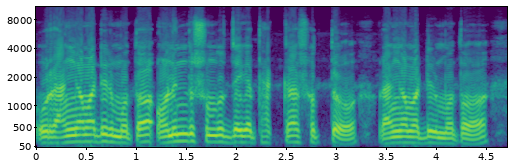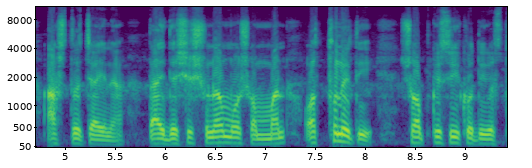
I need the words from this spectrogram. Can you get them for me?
ও রাঙ্গামাটির মতো অনিন্দ সুন্দর জায়গা থাকা সত্ত্বেও রাঙ্গামাটির মতো আসতে চায় না। তাই দেশের সুনাম ও সম্মান, অর্থনীতি সব কিছুই ক্ষতিগ্রস্ত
